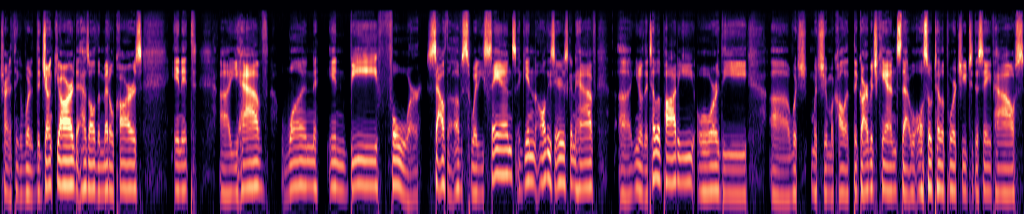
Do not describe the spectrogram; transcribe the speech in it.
trying to think of what the junkyard that has all the metal cars in it. Uh, you have one in B4 south of Sweaty Sands. Again, all these areas going to have, uh, you know, the telepotty or the uh, which which you call it the garbage cans that will also teleport you to the safe house.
